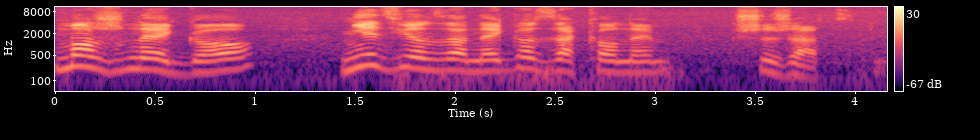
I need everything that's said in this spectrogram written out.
możnego, niezwiązanego z zakonem krzyżackim.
